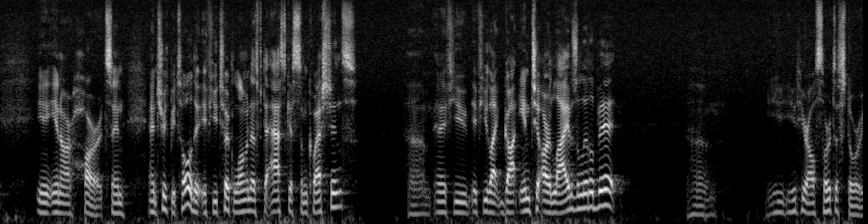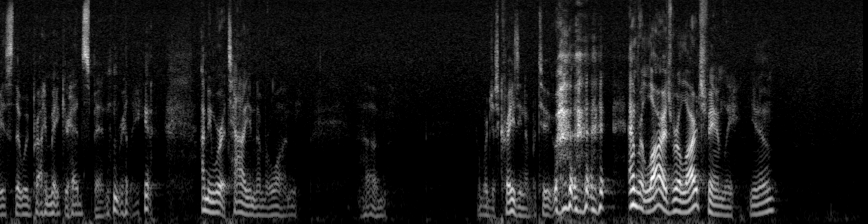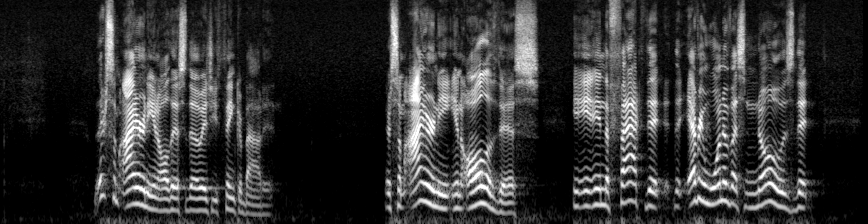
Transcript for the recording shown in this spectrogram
in, in, our hearts. And, and truth be told, if you took long enough to ask us some questions, um, and if you, if you like got into our lives a little bit, um, you, would hear all sorts of stories that would probably make your head spin, really. I mean, we're Italian, number one. Um, and we're just crazy, number two. and we're large. We're a large family, you know? There's some irony in all this, though, as you think about it. There's some irony in all of this, in, the fact that, that every one of us knows that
